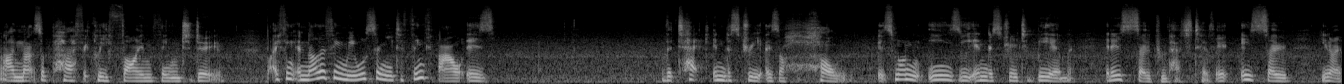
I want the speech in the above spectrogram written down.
and that's a perfectly fine thing to do but I think another thing we also need to think about is the tech industry as a whole. It's not an easy industry to be in. It is so competitive. It is so, you know,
